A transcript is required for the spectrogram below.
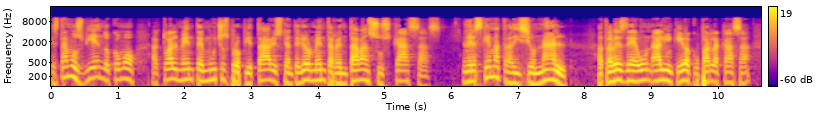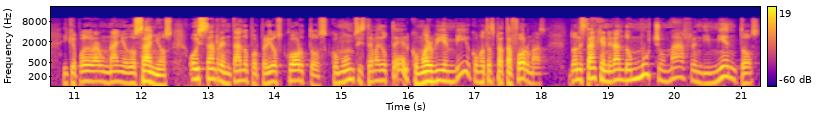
Estamos viendo cómo actualmente muchos propietarios que anteriormente rentaban sus casas, en el esquema tradicional, a través de un alguien que iba a ocupar la casa y que puede durar un año, dos años, hoy están rentando por periodos cortos, como un sistema de hotel, como Airbnb o como otras plataformas, donde están generando mucho más rendimientos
